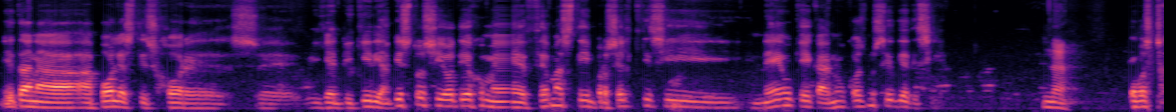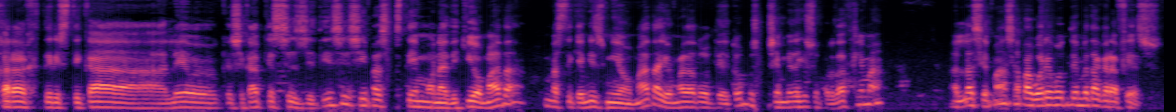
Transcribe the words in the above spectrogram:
Ήταν από όλες τις χώρες η γενική διαπίστωση ότι έχουμε θέμα στην προσέλκυση νέου και ικανού κόσμου στη διατησία. Ναι. Όπως χαρακτηριστικά λέω και σε κάποιες συζητήσεις, είμαστε η μοναδική ομάδα. Είμαστε κι εμείς μια ομάδα, η ομάδα των Τετών, που συμμετέχει στο πρωτάθλημα. Αλλά σε εμάς απαγορεύονται μεταγραφές.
